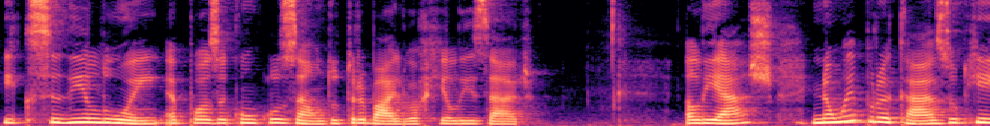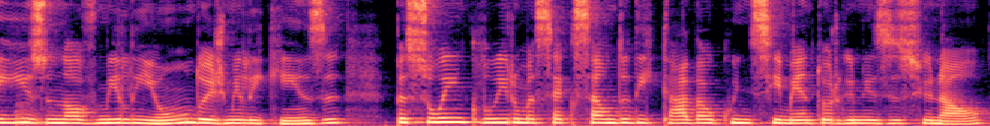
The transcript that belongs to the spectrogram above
e que se diluem após a conclusão do trabalho a realizar. Aliás, não é por acaso que a ISO 9001-2015 passou a incluir uma secção dedicada ao conhecimento organizacional,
